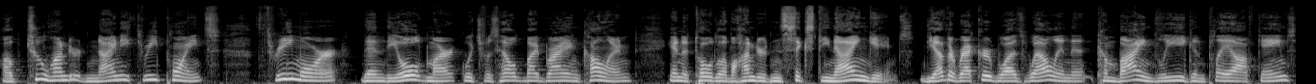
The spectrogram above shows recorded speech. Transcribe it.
of 293 points, three more than the old mark, which was held by Brian Cullen in a total of 169 games. The other record was, well, in combined league and playoff games,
